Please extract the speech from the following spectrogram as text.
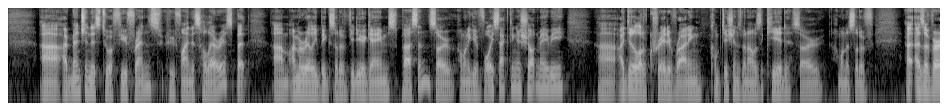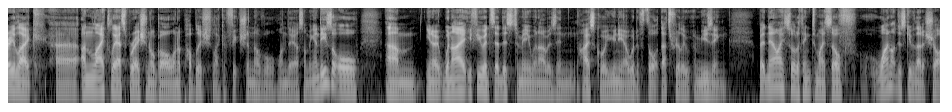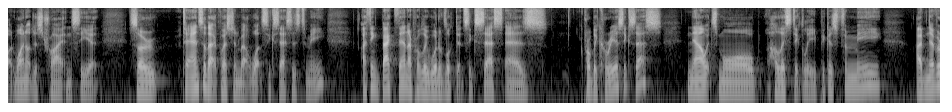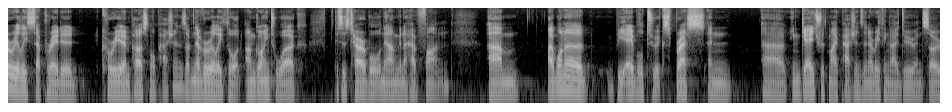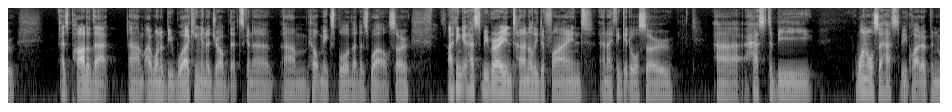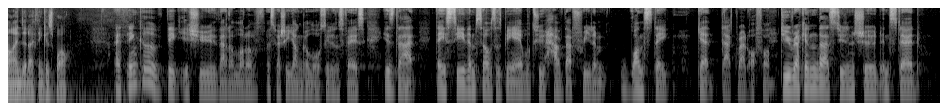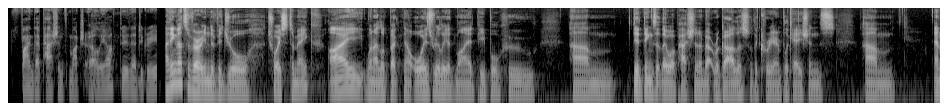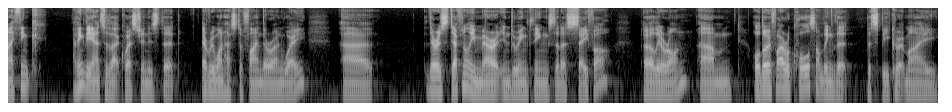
Uh, I've mentioned this to a few friends who find this hilarious, but um, I'm a really big sort of video games person, so I want to give voice acting a shot maybe. Uh, I did a lot of creative writing competitions when I was a kid, so I want to sort of as a very like uh, unlikely aspirational goal, want to publish like a fiction novel one day or something. And these are all, um, you know, when I if you had said this to me when I was in high school or uni, I would have thought that's really amusing. But now I sort of think to myself, why not just give that a shot? Why not just try it and see it? So to answer that question about what success is to me, I think back then I probably would have looked at success as probably career success. Now it's more holistically because for me, I've never really separated career and personal passions. I've never really thought I'm going to work. This is terrible. Now I'm going to have fun. Um, I want to be able to express and uh, engage with my passions in everything I do. And so, as part of that, um, I want to be working in a job that's going to um, help me explore that as well. So, I think it has to be very internally defined, and I think it also uh, has to be one also has to be quite open minded. I think as well. I think a big issue that a lot of, especially younger law students, face is that they see themselves as being able to have that freedom once they get that grad offer. Do you reckon that students should instead find their passions much earlier through their degree? I think that's a very individual choice to make. I, when I look back now, always really admired people who um, did things that they were passionate about, regardless of the career implications. Um, and I think, I think the answer to that question is that everyone has to find their own way. Uh, there is definitely merit in doing things that are safer earlier on. Um, although, if I recall something that the speaker at my,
